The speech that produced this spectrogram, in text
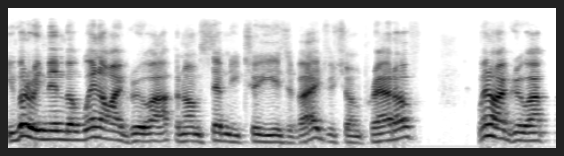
You've got to remember when I grew up, and I'm 72 years of age, which I'm proud of. When I grew up,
